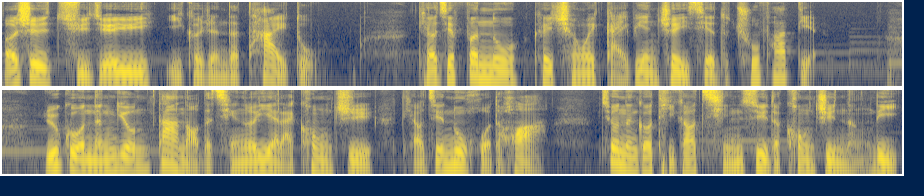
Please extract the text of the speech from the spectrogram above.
而是取决于一个人的态度。调节愤怒可以成为改变这一切的出发点。如果能用大脑的前额叶来控制、调节怒火的话，就能够提高情绪的控制能力，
